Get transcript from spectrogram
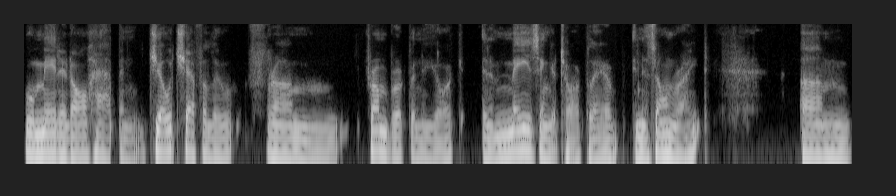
who made it all happen, Joe Cefalu from from Brooklyn, New York, an amazing guitar player in his own right. Um,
